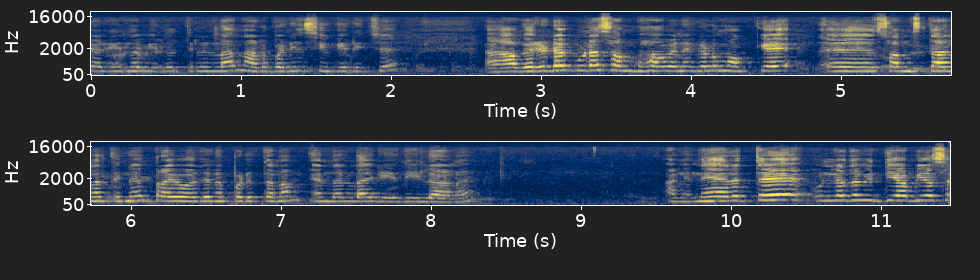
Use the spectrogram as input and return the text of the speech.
കഴിയുന്ന വിധത്തിലുള്ള നടപടി സ്വീകരിച്ച് അവരുടെ കൂടെ സംഭാവനകളും ഒക്കെ സംസ്ഥാനത്തിന് പ്രയോജനപ്പെടുത്തണം എന്നുള്ള രീതിയിലാണ്. നേരത്തെ ഉന്നത വിദ്യാഭ്യാസ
